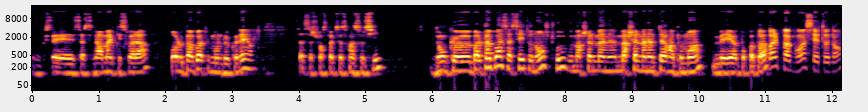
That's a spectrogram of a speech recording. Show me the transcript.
Donc c'est, ça c'est normal qu'il soit là. Bon, le pingouin, tout le monde le connaît. hein. Ça, ça, je pense pas que ce sera un souci. Donc, euh, bah, le pingouin, c'est assez étonnant, je trouve. Martial, Man, Manhunter, un peu moins, mais euh, pourquoi pas. Pourquoi le pingouin, c'est étonnant?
